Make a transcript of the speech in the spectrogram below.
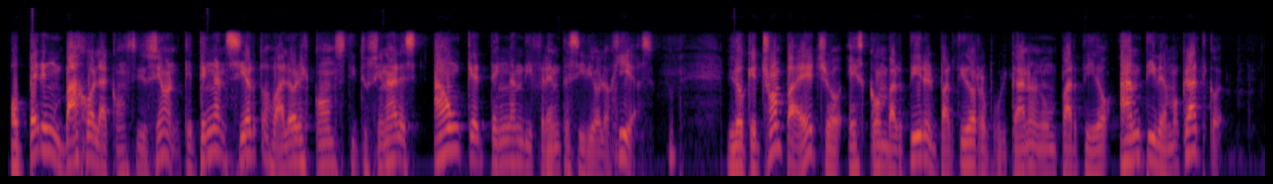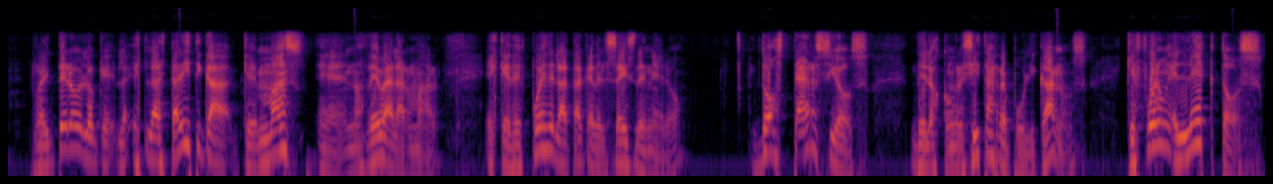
operen bajo la constitución, que tengan ciertos valores constitucionales, aunque tengan diferentes ideologías. Lo que Trump ha hecho es convertir el Partido Republicano en un partido antidemocrático. Reitero, lo que, la, estadística que más eh, nos debe alarmar es que después del ataque del 6 de enero, dos tercios de los congresistas republicanos que fueron electos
